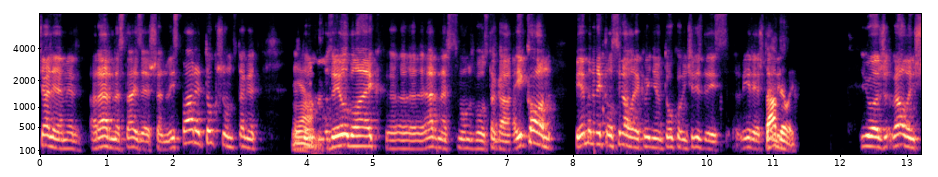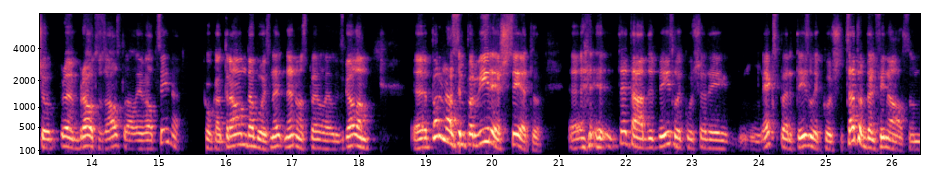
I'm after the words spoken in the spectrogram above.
ceļiem ir ar Ernestu aiziešanu vispār ir tukšums. Tagad domāju, uz ilgu laiku uh, Ernests mums būs tā kā ikona. Piemineklis jāliek viņam to, ko viņš ir izdarījis vīriešu stabili. Jo vēl viņš joprojām brauc uz Austrāliju, vēl cīnās. Kaut kā traumu dabūjis, ne, nenospēlēja līdz galam. Uh, Eh, parunāsim par vīriešu sietu. Eh, te tādi bija izlikuši arī eksperti, izlikuši ceturdaļfināls, un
